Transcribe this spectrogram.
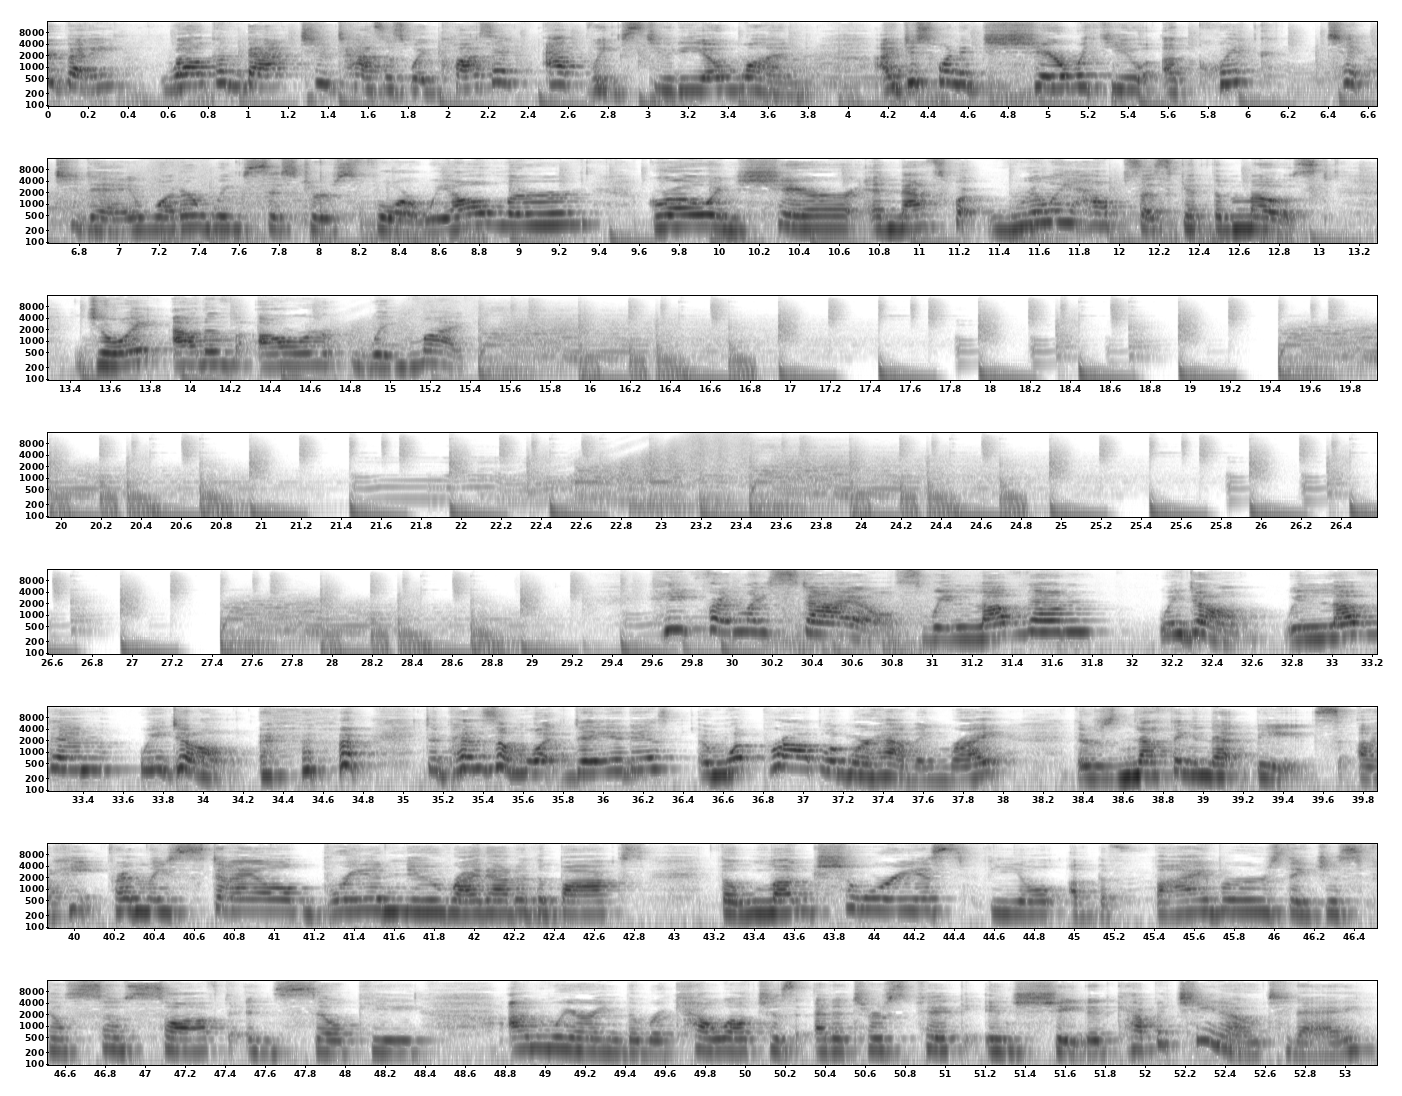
everybody, welcome back to Taz's Wig Closet at Wig Studio One. I just wanted to share with you a quick tip today. What are Wig Sisters for? We all learn, grow, and share, and that's what really helps us get the most joy out of our wig life. Heat friendly styles. We love them, we don't. We love them, we don't. Depends on what day it is and what problem we're having, right? There's nothing that beats a heat friendly style, brand new right out of the box. The luxurious feel of the fibers. They just feel so soft and silky. I'm wearing the Raquel Welch's editor's pick in shaded cappuccino today.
